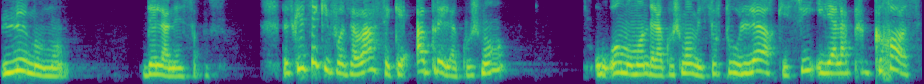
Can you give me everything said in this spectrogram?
le moment de la naissance. Parce que ce qu'il faut savoir, c'est qu'après l'accouchement, ou au moment de l'accouchement, mais surtout l'heure qui suit, il y a la plus grosse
